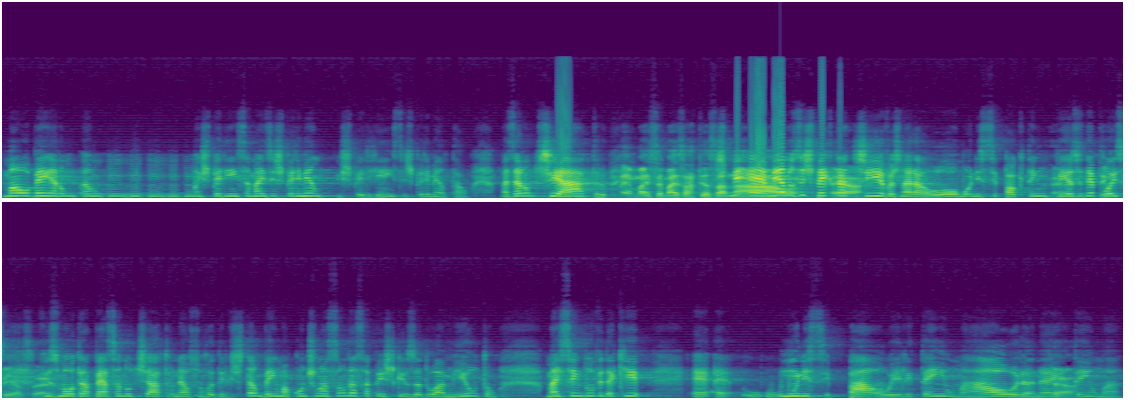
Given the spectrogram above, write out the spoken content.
mal ou bem era, um- era um- um- um- uma experiência mais experiment, experiência experimental mas era um teatro É, mas é mais me- artesanal. é, menos expectativas não era o municipal que tem um É, peso e tem depois peso, é. fiz uma outra peça no Teatro Nelson Rodrigues também uma continuação dessa pesquisa do Hamilton mas sem dúvida que é, é, o, o municipal ele tem uma aura né É. ele tem uma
